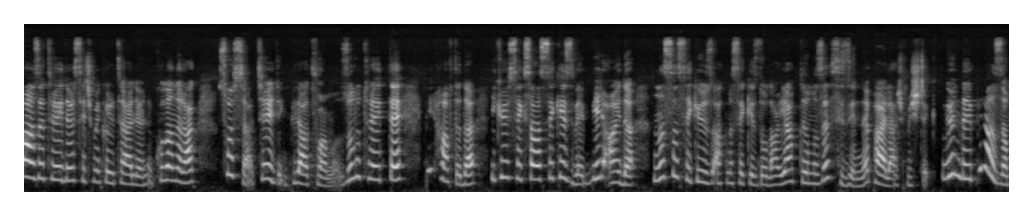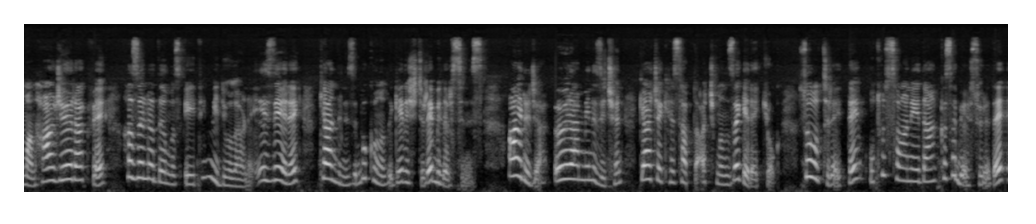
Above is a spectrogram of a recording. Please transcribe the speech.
Bazı trader seçme kriterlerini kullanarak sosyal trading platformu Zulu Trade'de bir haftada 288 ve bir ayda nasıl 868 dolar yaptığımızı sizinle paylaşmıştık. Günde biraz zaman harcayarak ve hazırladığımız eğitim videolarını izleyerek kendinizi bu konuda geliştirebilirsiniz. Ayrıca öğrenmeniz için gerçek hesapta açmanıza gerek yok. Zolo Trade'de 30 saniyeden kısa bir sürede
